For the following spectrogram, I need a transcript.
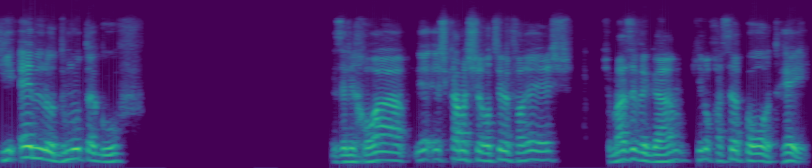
כי אין לו דמות הגוף, זה לכאורה, יש כמה שרוצים לפרש, שמה זה וגם, כאילו חסר פה אות, היי.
